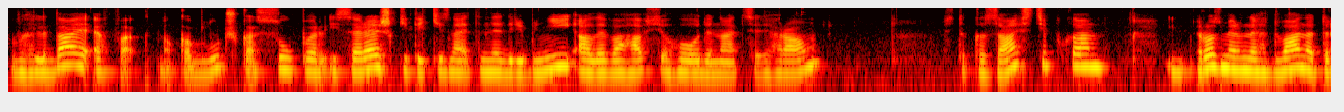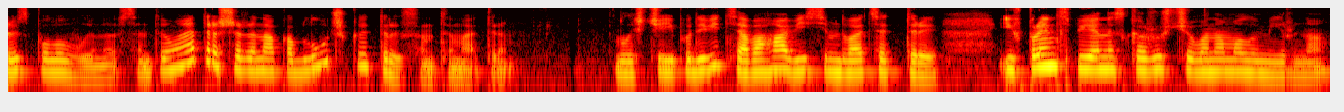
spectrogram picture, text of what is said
Виглядає ефектно. Каблучка супер. І сережки такі, знаєте, не дрібні, але вага всього 11 грам. Ось така застіпка. І Розмір в них 2 на 3,5 см, ширина каблучки 3 см. Ближче її подивіться, вага 8,23 І, в принципі, я не скажу, що вона маломірна.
